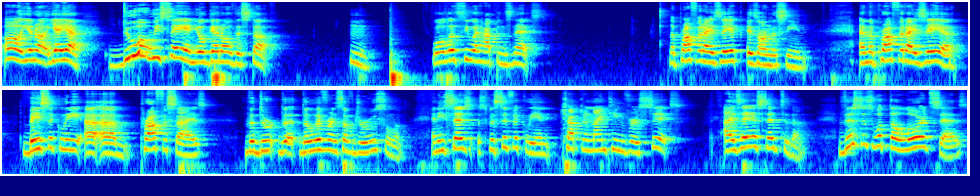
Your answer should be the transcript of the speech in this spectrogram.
oh, you know, yeah, yeah, do what we say and you'll get all this stuff. Hmm. Well, let's see what happens next. The prophet Isaiah is on the scene. And the prophet Isaiah basically uh, um, prophesies the, de- the deliverance of Jerusalem. And he says specifically in chapter 19, verse 6 Isaiah said to them, This is what the Lord says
